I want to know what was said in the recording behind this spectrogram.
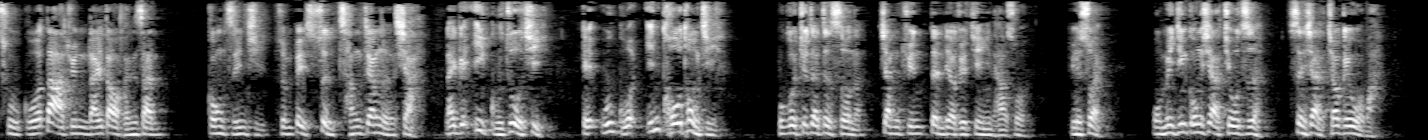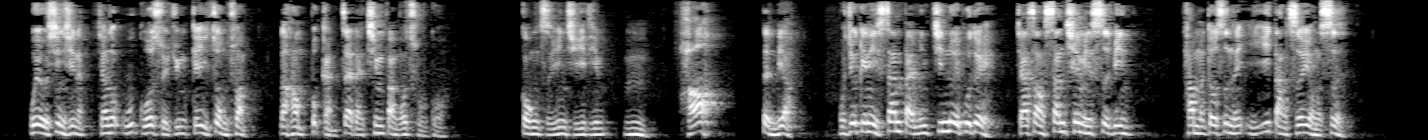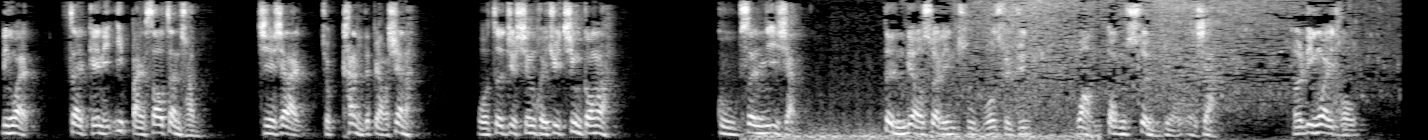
楚国大军来到衡山，公子婴齐准备顺长江而下，来个一鼓作气，给吴国迎头痛击。不过就在这时候呢，将军邓廖就建议他说：“元帅，我们已经攻下鸠兹了，剩下的交给我吧，我有信心呢，将这吴国水军给予重创，让他们不敢再来侵犯我楚国。”公子婴齐一听，嗯，好，邓廖，我就给你三百名精锐部队，加上三千名士兵，他们都是能以一挡十的勇士。另外，再给你一百艘战船，接下来就看你的表现了。我这就先回去庆功了。鼓声一响，邓廖率领楚国水军往东顺流而下，而另外一头，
